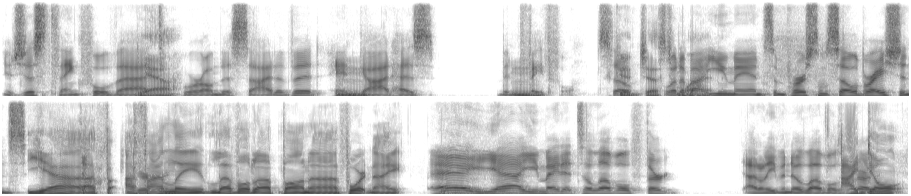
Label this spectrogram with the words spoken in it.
it's just thankful that yeah. we're on this side of it and mm. God has been mm. faithful. So, good, what about you, man? Some personal celebrations? Yeah, I, f- I finally leveled up on uh, Fortnite. Hey, yeah, you made it to level 13. I don't even know levels. I don't.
